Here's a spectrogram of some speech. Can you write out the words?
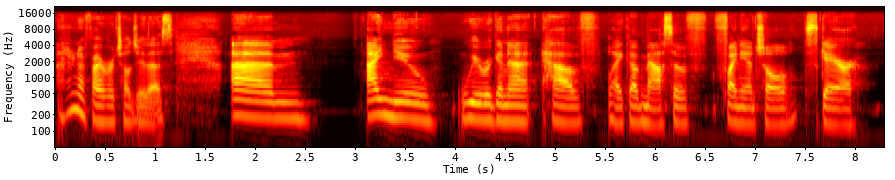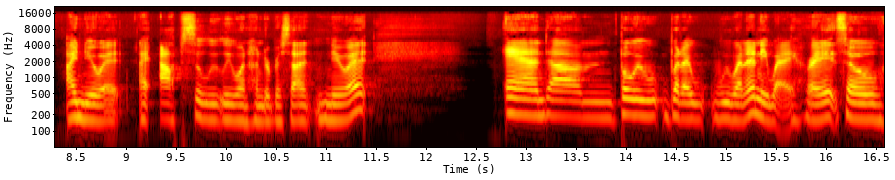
I don't know if I ever told you this. Um, I knew we were going to have like a massive financial scare. I knew it. I absolutely 100% knew it. And um but we but I we went anyway, right? So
